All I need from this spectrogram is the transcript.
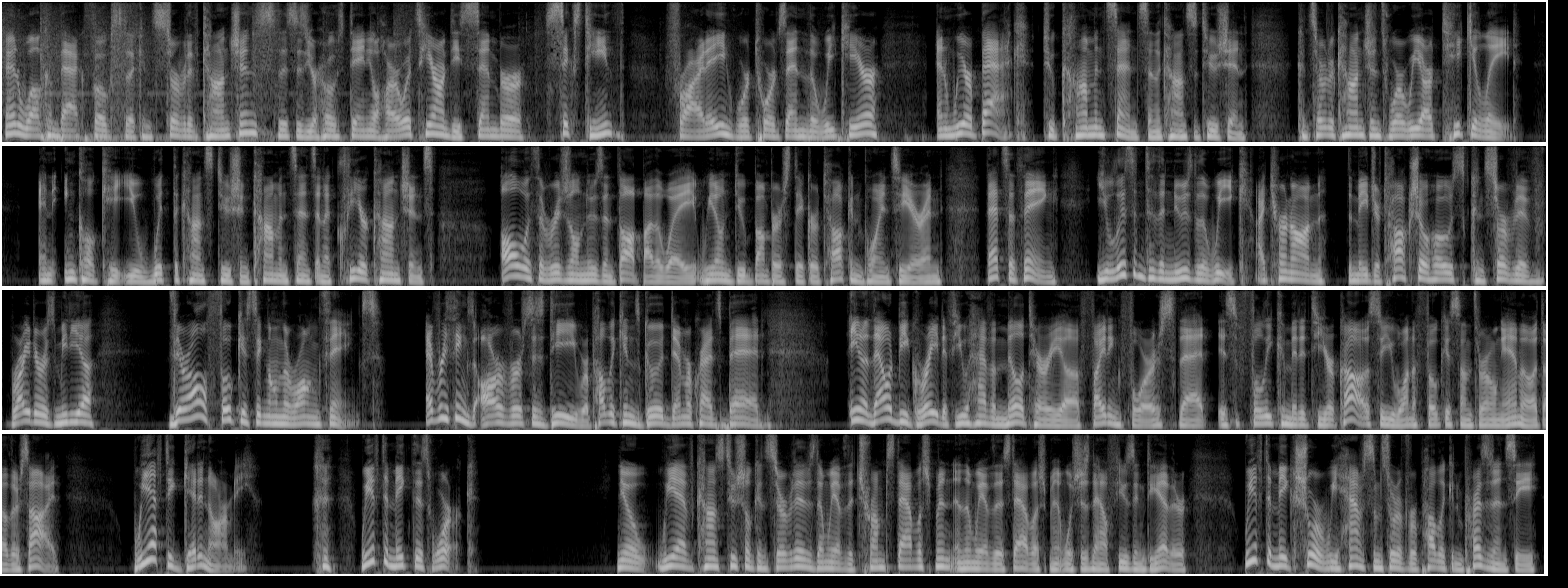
And welcome back, folks, to the Conservative Conscience. This is your host, Daniel Horowitz, here on December 16th, Friday. We're towards the end of the week here, and we are back to common sense and the Constitution. Conservative Conscience, where we articulate and inculcate you with the Constitution, common sense, and a clear conscience. All with original news and thought, by the way. We don't do bumper sticker talking points here. And that's the thing. You listen to the news of the week. I turn on the major talk show hosts, conservative writers, media, they're all focusing on the wrong things. Everything's R versus D, Republicans good, Democrats bad. You know, that would be great if you have a military uh, fighting force that is fully committed to your cause, so you want to focus on throwing ammo at the other side. We have to get an army. we have to make this work. You know, we have constitutional conservatives, then we have the Trump establishment, and then we have the establishment, which is now fusing together we have to make sure we have some sort of Republican presidency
